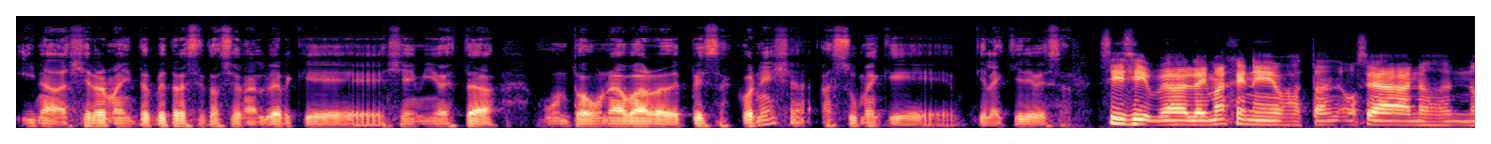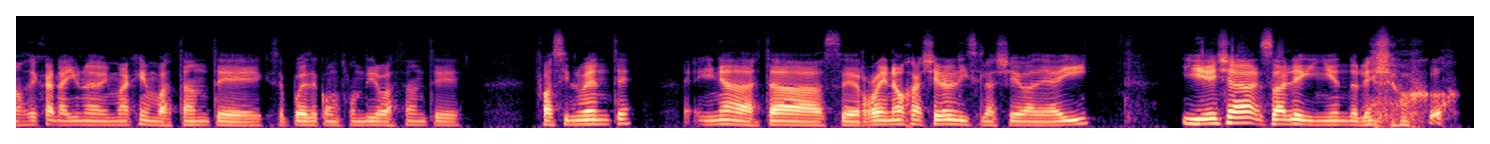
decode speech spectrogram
Y nada, Gerald malinterpreta la situación al ver que Jamie está junto a una barra de pesas con ella, asume que, que la quiere besar. Sí, sí, la imagen es bastante. O sea, nos, nos dejan ahí una imagen bastante. que se puede confundir bastante fácilmente. Y nada, está se re enoja Gerald y se la lleva de ahí. Y ella sale guiñándole el ojo.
